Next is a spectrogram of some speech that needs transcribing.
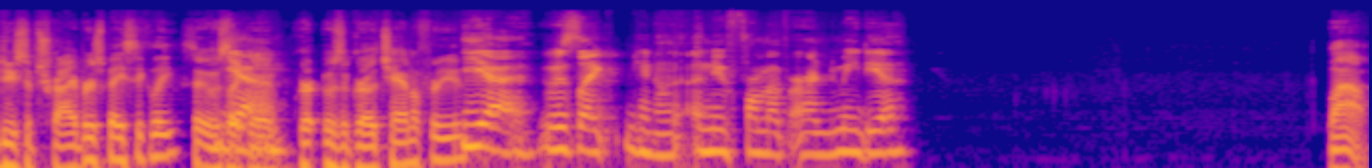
new subscribers basically. So it was Yeah. like a it was a growth channel for you. yeah, it was like you know a new form of earned media. Wow.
